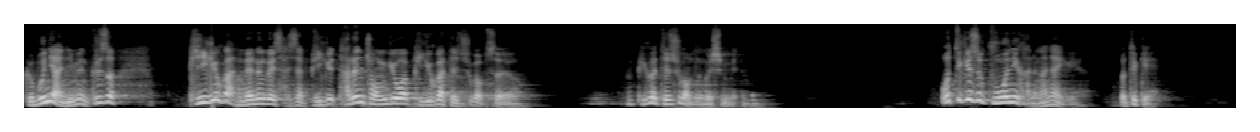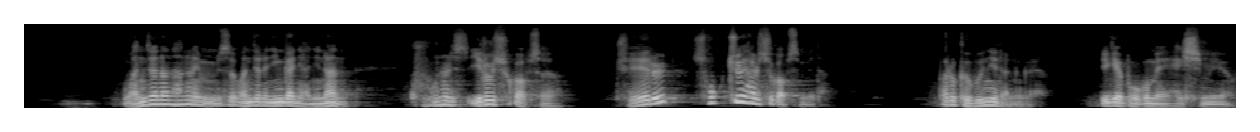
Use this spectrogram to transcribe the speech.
그분이 아니면 그래서 비교가 안 되는 거예요. 사실 비교 다른 종교와 비교가 될 수가 없어요. 비교가 될 수가 없는 것입니다. 어떻게 해서 구원이 가능하냐 이게 어떻게 완전한 하나님이면서 완전한 인간이 아닌 한 구원을 이룰 수가 없어요. 죄를 속죄할 수가 없습니다. 바로 그분이라는 거예요. 이게 복음의 핵심이에요.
